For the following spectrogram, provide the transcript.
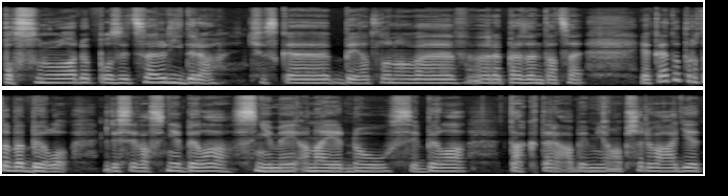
posunula do pozice lídra české biatlonové reprezentace. Jaké to pro tebe bylo, kdy jsi vlastně byla s nimi a najednou si byla ta, která by měla předvádět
